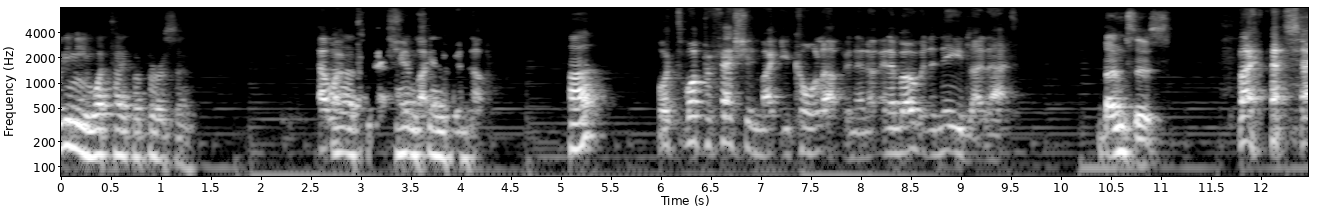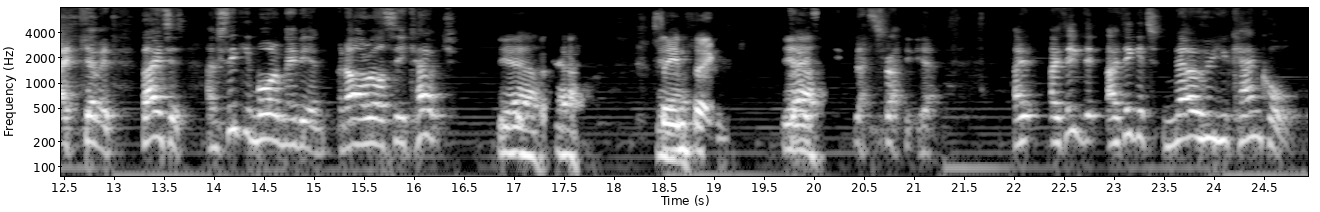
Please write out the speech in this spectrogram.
What do you mean? What type of person? Uh, what Uh, profession might you ring up? Huh? What what profession might you call up in a, in a moment of need like that? Bouncers. But Kevin, bouncers. I was thinking more of maybe an, an RLC coach. Yeah. Yeah. Same Yeah. thing. Yeah. That's, that's right. Yeah. I I think that I think it's know who you can call.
